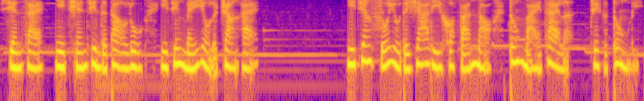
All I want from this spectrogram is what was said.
现在你前进的道路已经没有了障碍，你将所有的压力和烦恼都埋在了这个洞里。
